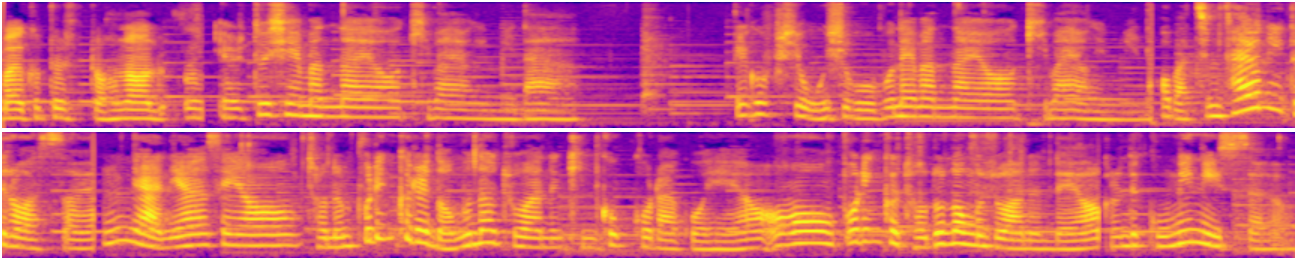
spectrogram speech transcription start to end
마이크 테스트 하나, 둘. 12시에 만나요. 김아영입니다. 7시 55분에 만나요. 김아영입니다. 어, 마침 사연이 들어왔어요. 음, 네, 안녕하세요. 저는 뿌링클을 너무나 좋아하는 김코코라고 해요. 어, 뿌링클 저도 너무 좋아하는데요. 그런데 고민이 있어요.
